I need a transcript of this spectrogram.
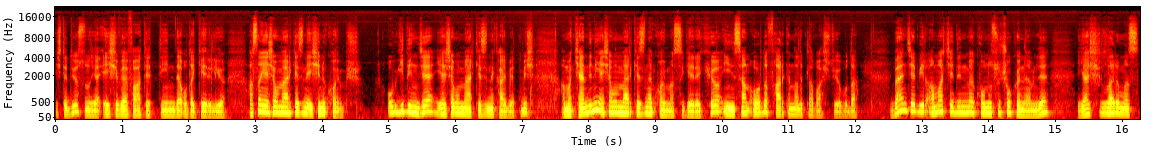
İşte diyorsunuz ya eşi vefat ettiğinde o da geriliyor. Aslında yaşamın merkezine eşini koymuş. O gidince yaşamın merkezini kaybetmiş. Ama kendini yaşamın merkezine koyması gerekiyor. İnsan orada farkındalıkla başlıyor bu da. Bence bir amaç edinme konusu çok önemli. Yaşlılarımız,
